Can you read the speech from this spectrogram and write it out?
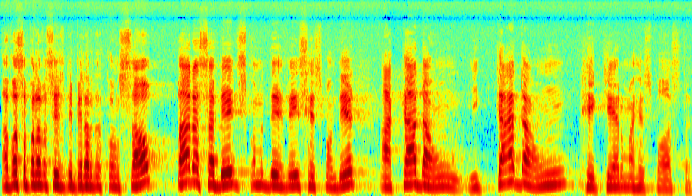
A vossa palavra seja temperada com sal, para saberes como deveis responder a cada um, e cada um requer uma resposta.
